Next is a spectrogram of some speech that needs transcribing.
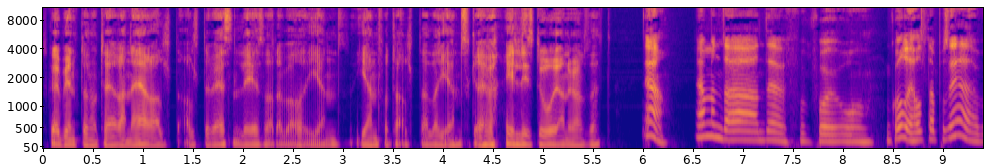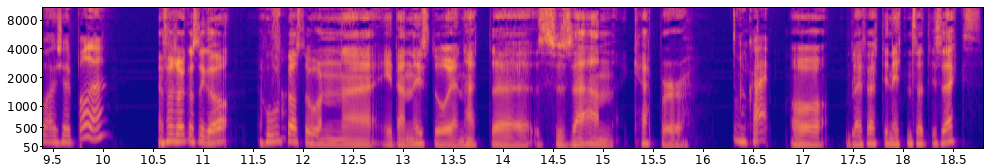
skulle jeg begynt å notere ned alt, alt det vesentlige, så hadde jeg bare gjen, gjenfortalt eller gjenskrevet hele historien uansett. ja. Ja, men da, det får får jo gå, det holdt jeg på å si. Det er bare å kjøre på, det. Vi får se hvordan det går. Hovedpersonen eh, i denne historien heter Suzanne Capper, okay. og ble født i 1976.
